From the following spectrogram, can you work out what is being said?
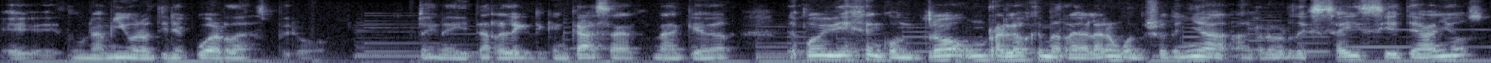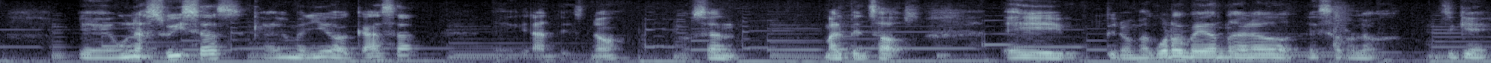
eh, un amigo no tiene cuerdas, pero hay una guitarra eléctrica en casa, nada que ver. Después mi vieja encontró un reloj que me regalaron cuando yo tenía alrededor de 6, 7 años, eh, unas suizas que habían venido a casa, eh, grandes, ¿no? No sean mal pensados. Eh, pero me acuerdo que me habían regalado ese reloj. Así que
